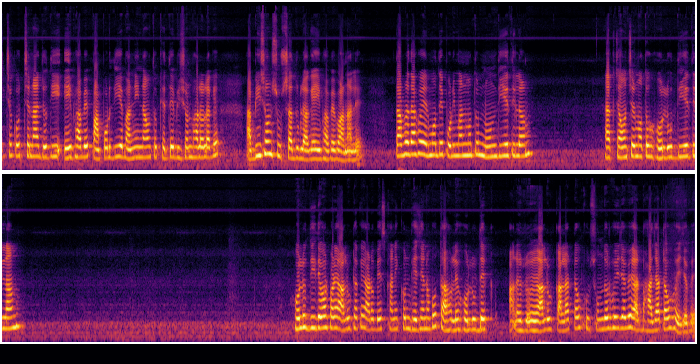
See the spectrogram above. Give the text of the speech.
ইচ্ছে করছে না। যদি এইভাবে পাঁপড় দিয়ে বানিয়ে নাও তো খেতে ভীষণ ভালো লাগে আর ভীষণ সুস্বাদু লাগে এইভাবে বানালে। তারপরে দেখো, এর মধ্যে পরিমাণ মতো নুন দিয়ে দিলাম, এক চামচের মতো হলুদ দিয়ে দিলাম। হলুদ দিয়ে দেওয়ার পরে আলুটাকে আরও বেশ খানিক্ষণ ভেজে নেব, তাহলে হলুদের আলুর কালারটাও খুব সুন্দর হয়ে যাবে আর ভাজাটাও হয়ে যাবে।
